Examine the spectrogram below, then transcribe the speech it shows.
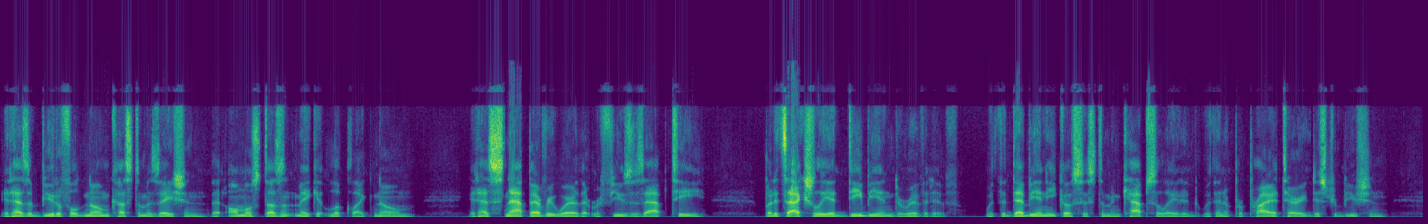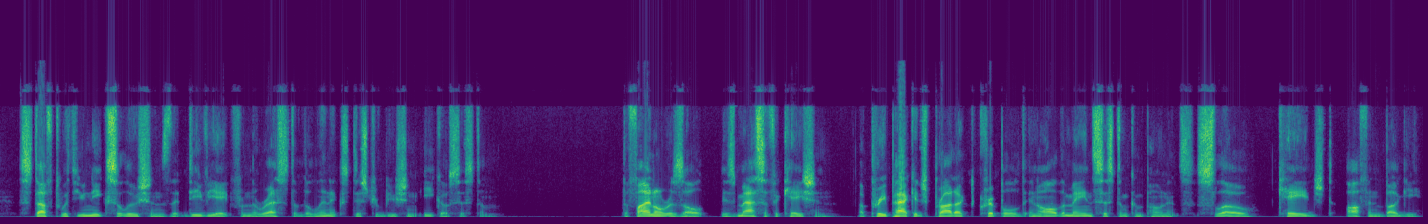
It has a beautiful GNOME customization that almost doesn't make it look like GNOME. It has Snap everywhere that refuses apt, but it's actually a Debian derivative, with the Debian ecosystem encapsulated within a proprietary distribution, stuffed with unique solutions that deviate from the rest of the Linux distribution ecosystem. The final result is massification, a prepackaged product crippled in all the main system components, slow, caged, often buggy.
